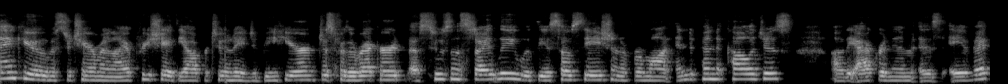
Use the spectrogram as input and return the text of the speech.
Thank you, Mr. Chairman. I appreciate the opportunity to be here. Just for the record, uh, Susan Stitely with the Association of Vermont Independent Colleges. Uh, the acronym is AVIC.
